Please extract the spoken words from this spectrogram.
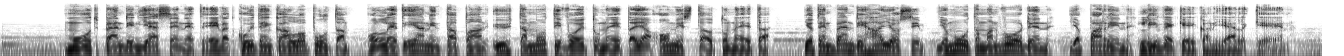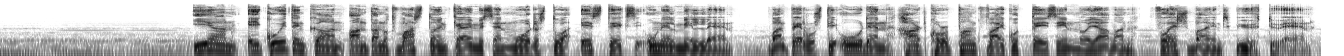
Muut bändin jäsenet eivät kuitenkaan lopulta olleet Ianin tapaan yhtä motivoituneita ja omistautuneita, joten bändi hajosi jo muutaman vuoden ja parin livekeikan jälkeen. Ian ei kuitenkaan antanut vastoinkäymisen muodostua esteeksi unelmilleen, vaan perusti uuden hardcore punk-vaikutteisiin nojaavan flashbind yhtyeen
